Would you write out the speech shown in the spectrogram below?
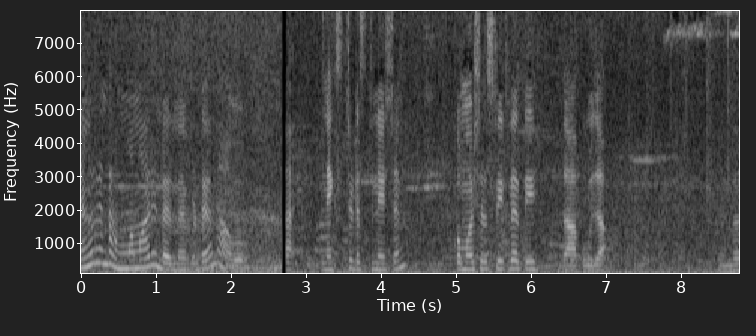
ഞങ്ങൾ രണ്ട് അമ്മമാരുണ്ടായിരുന്നു. എവിടെയാന്നാവോ? നെക്സ്റ്റ് ഡെസ്റ്റിനേഷൻ കൊമേഴ്ഷ്യൽ സ്ട്രീറ്റിലെത്തി ദാ പൂജ. എന്താ?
